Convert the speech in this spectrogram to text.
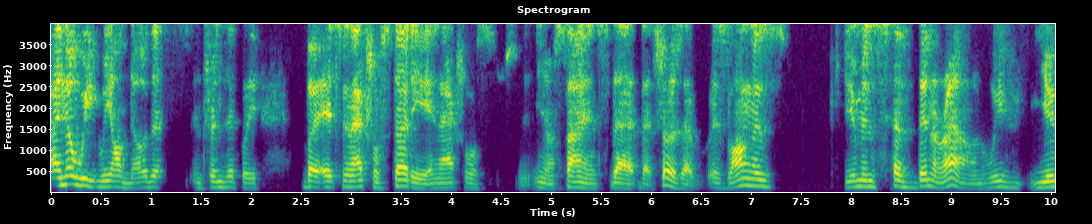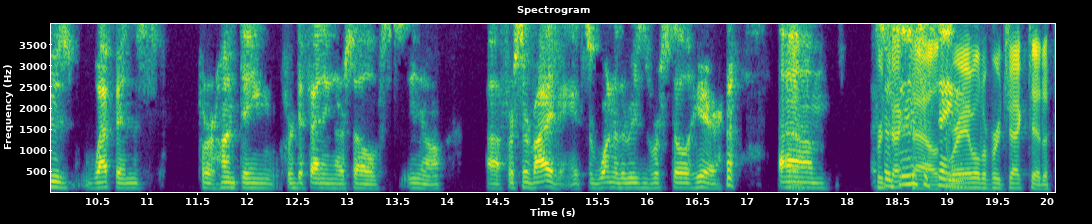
I know we, we all know this intrinsically, but it's an actual study and actual, you know, science that, that shows that as long as humans have been around, we've used weapons for hunting, for defending ourselves, you know, uh, for surviving. It's one of the reasons we're still here. um, projectiles so we're able to project it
